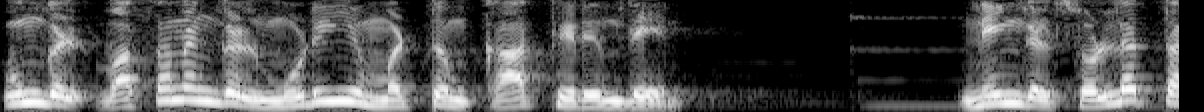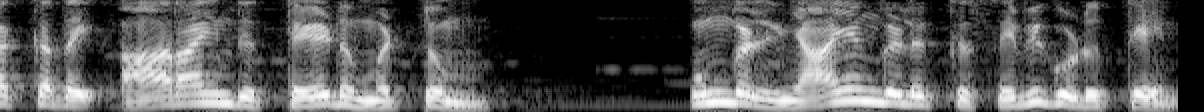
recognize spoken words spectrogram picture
உங்கள் வசனங்கள் முடியும் மட்டும் காத்திருந்தேன். நீங்கள் சொல்லத்தக்கதை ஆராய்ந்து தேடும் மட்டும் உங்கள் நியாயங்களுக்கு செவி கொடுத்தேன்.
